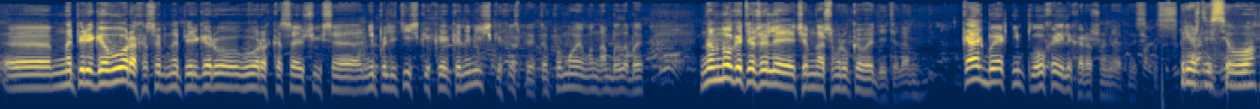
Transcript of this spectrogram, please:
Э, На переговорах, особенно на переговорах, касающихся не политических, а экономических аспектов, по-моему, нам было бы намного тяжелее, чем нашим руководителям. Как бы я к ним плохо или хорошо не относился. Прежде всего,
